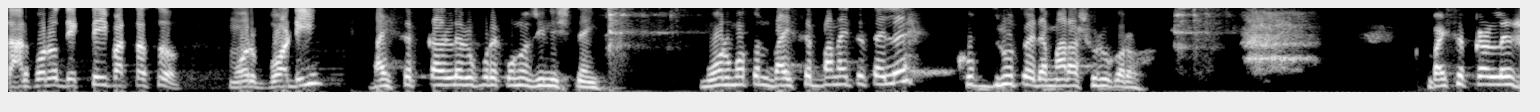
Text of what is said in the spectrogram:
তারপরও দেখতেই পারতাছো, মোর বডি বাইসেপ কার্লের উপরে কোনো জিনিস নেই। মোর মতন বাইসেপ বানাইতে চাইলে খুব দ্রুত এটা মারা শুরু করো। বাইসেপ কার্লের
